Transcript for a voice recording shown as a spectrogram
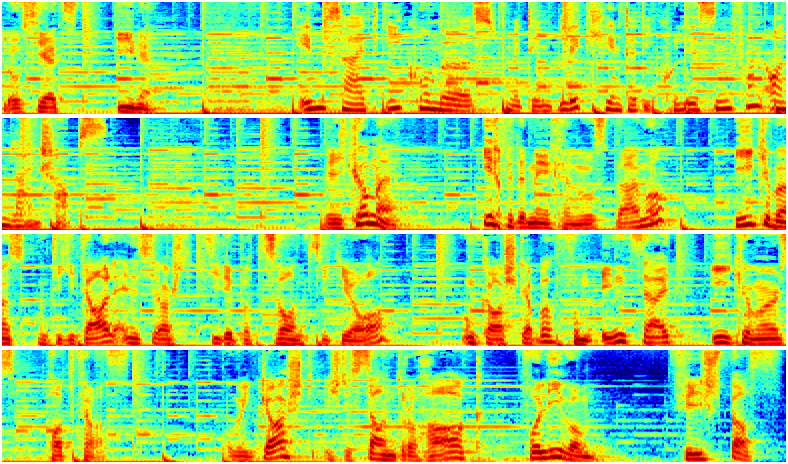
Los jetzt rein! Inside E-Commerce mit dem Blick hinter die Kulissen von Online-Shops. Willkommen! Ich bin der Michael Nussbaumer E-Commerce und Digital-Enthusiast seit über 20 Jahren und Gastgeber vom Inside E-Commerce Podcast. Und mein Gast ist der Sandro Haag von Livom. Viel Spaß!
